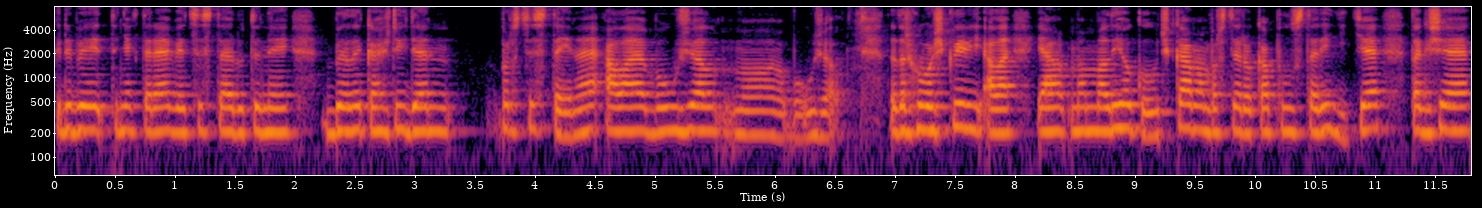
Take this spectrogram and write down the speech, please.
kdyby ty některé věci z té rutiny byly každý den prostě stejné, ale bohužel, no, bohužel, to je trochu ošklivý, ale já mám malýho kloučka, mám prostě roka půl starý dítě, takže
